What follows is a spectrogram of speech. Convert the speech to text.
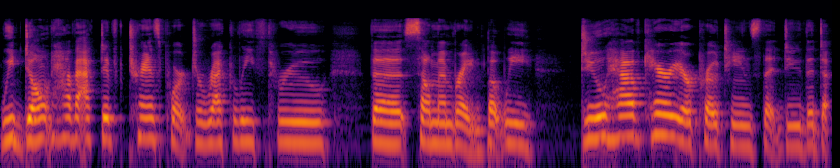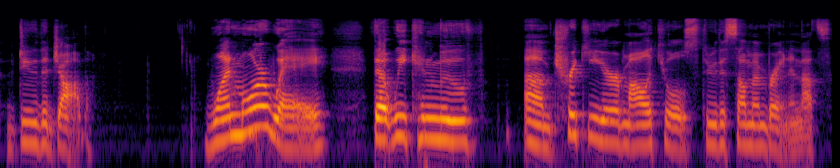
We don't have active transport directly through the cell membrane, but we do have carrier proteins that do the, do the job. One more way that we can move um, trickier molecules through the cell membrane, and that's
